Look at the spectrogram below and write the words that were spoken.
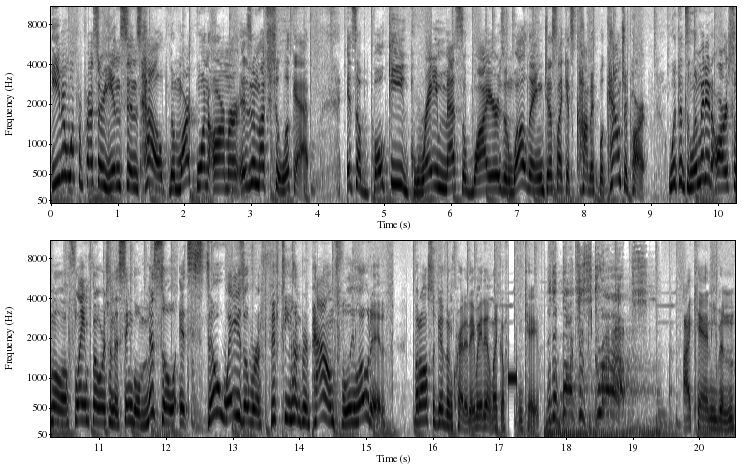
Even with Professor Yinsen's help, the Mark 1 armor isn't much to look at. It's a bulky, gray mess of wires and welding, just like its comic book counterpart. With its limited arsenal of flamethrowers and a single missile, it still weighs over 1,500 pounds fully loaded. But also give them credit, they made it like a fucking cave. With a box of scraps! I can't even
